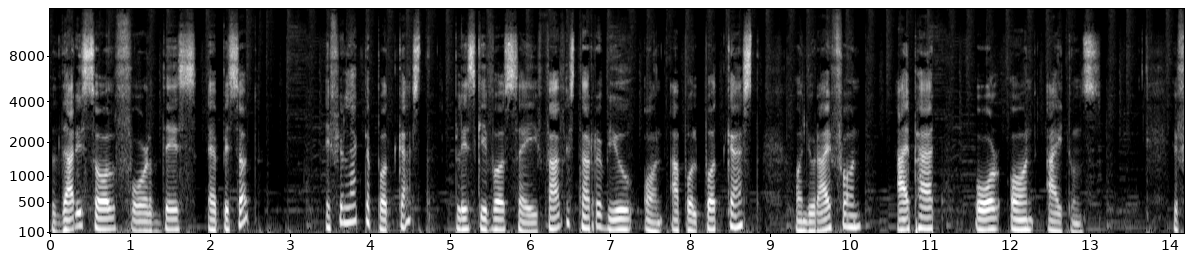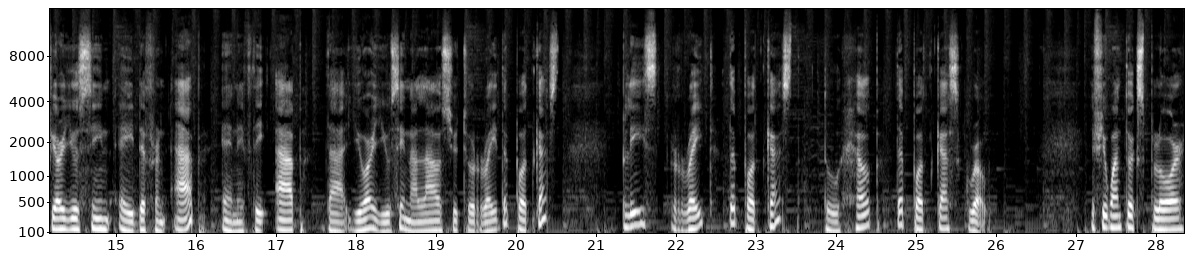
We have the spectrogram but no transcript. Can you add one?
that is all for this episode. If you like the podcast, please give us a five star review on Apple Podcast, on your iPhone, iPad, or on iTunes. If you are using a different app and if the app that you are using allows you to rate the podcast, please rate the podcast to help the podcast grow. If you want to explore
